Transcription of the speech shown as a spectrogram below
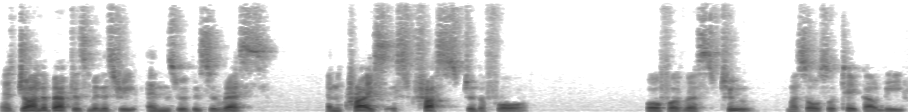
As John the Baptist's ministry ends with his arrest and Christ is thrust to the fore, both of us, too, must also take our leave.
